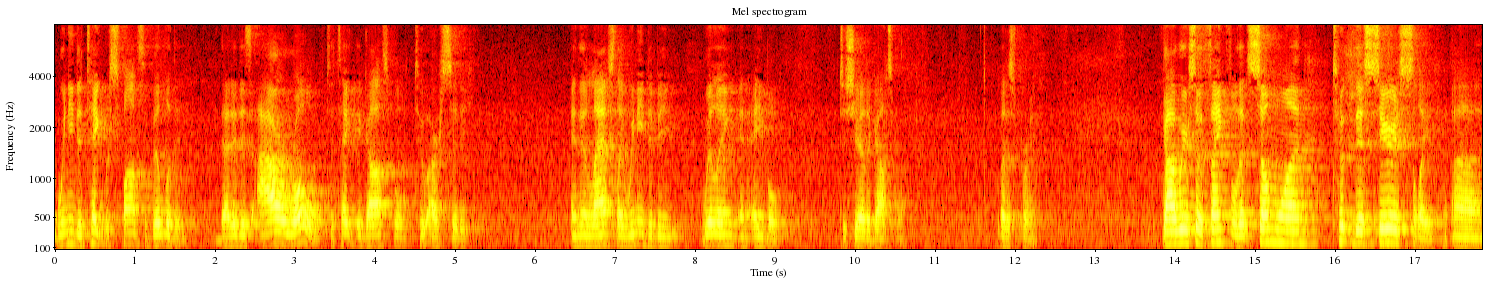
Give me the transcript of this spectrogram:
We need to take responsibility that it is our role to take the gospel to our city. And then lastly, we need to be willing, and able to share the gospel. Let us pray. God, we're so thankful that someone took this seriously uh,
